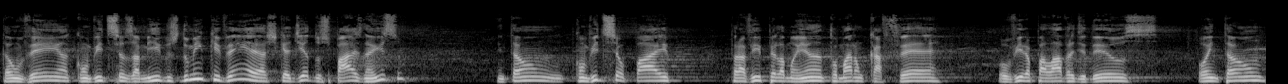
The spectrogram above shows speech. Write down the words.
Então venha, convide seus amigos. Domingo que vem é, acho que é dia dos pais, não é isso? Então convide seu pai para vir pela manhã, tomar um café, ouvir a palavra de Deus, ou então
